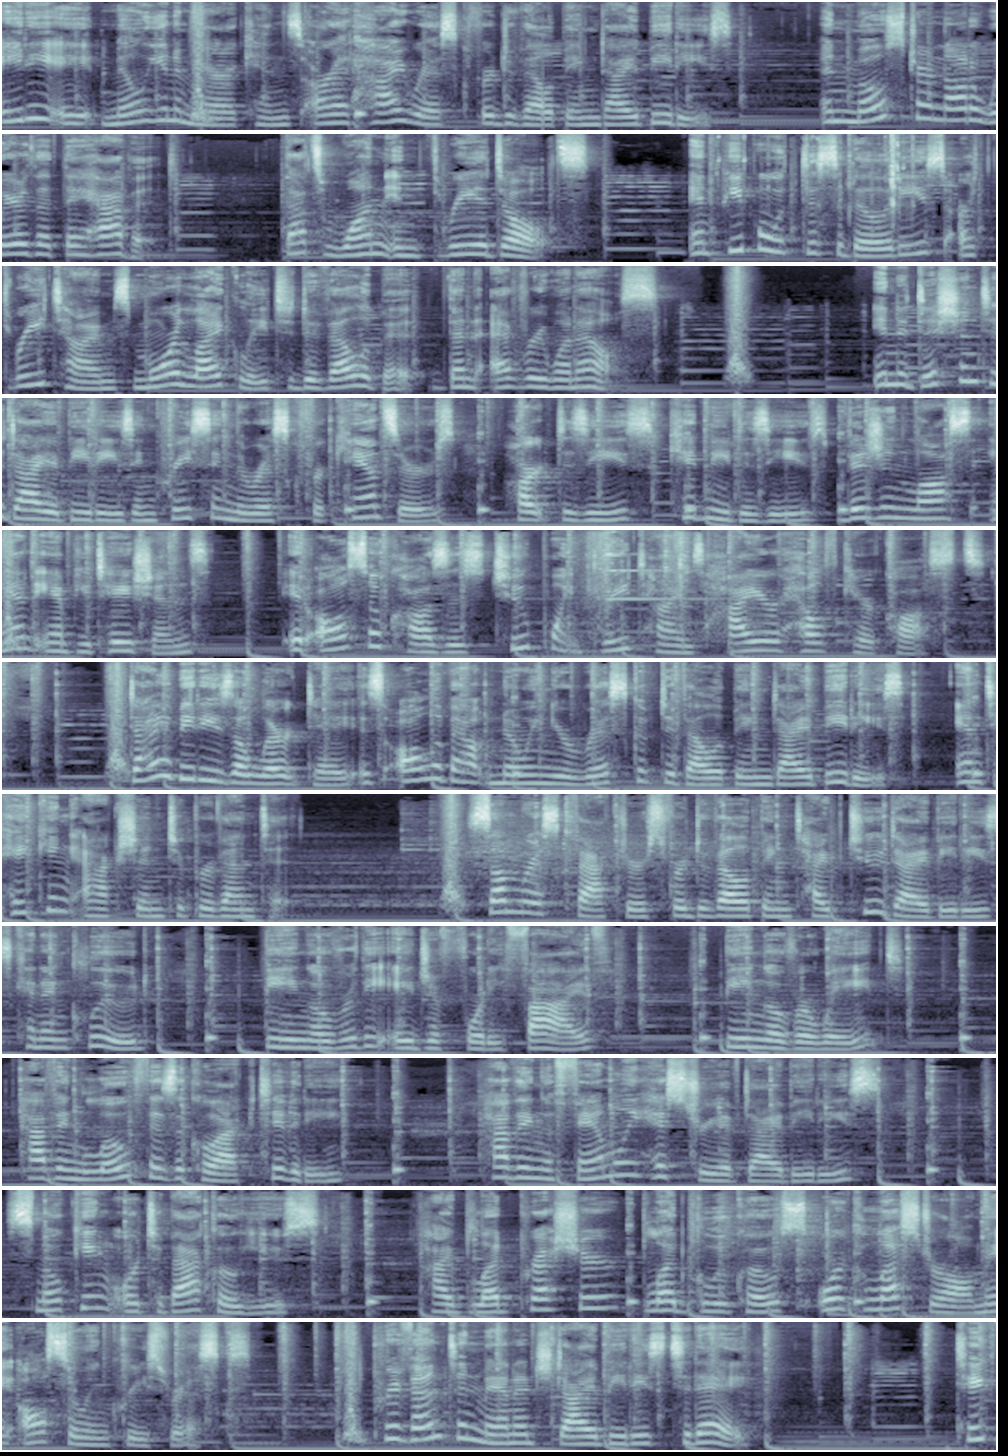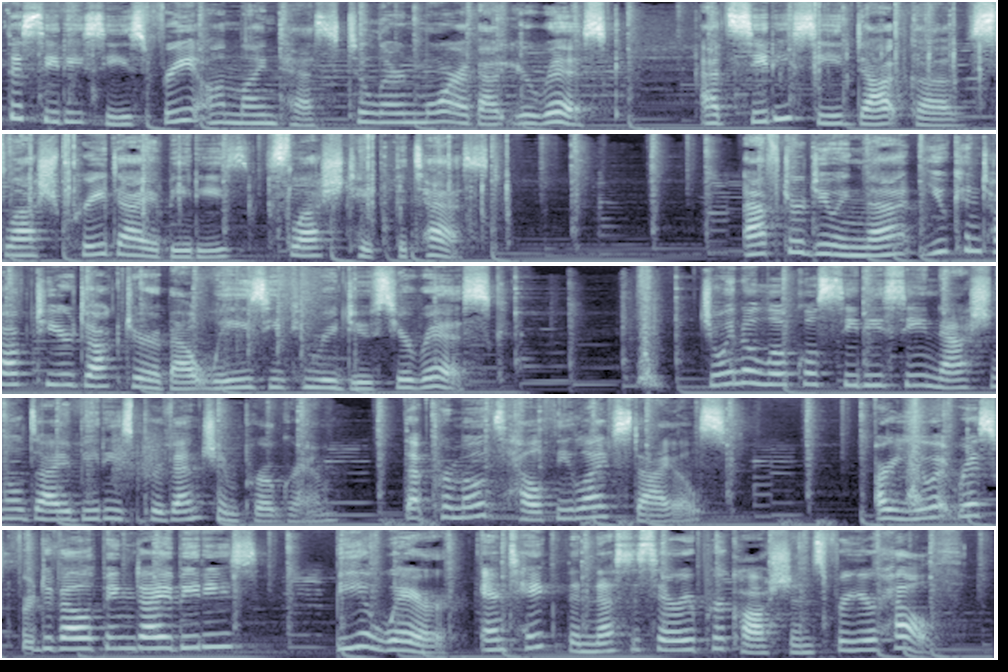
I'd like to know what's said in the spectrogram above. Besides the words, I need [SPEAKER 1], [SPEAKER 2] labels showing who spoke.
[SPEAKER 1] 88 million Americans are at high risk for developing diabetes, and most are not aware that they have it. That's one in three adults. And people with disabilities are three times more likely to develop it than everyone else. In addition to diabetes increasing the risk for cancers, heart disease, kidney disease, vision loss, and amputations, it also causes 2.3 times higher healthcare costs. Diabetes Alert Day is all about knowing your risk of developing diabetes and taking action to prevent it. Some risk factors for developing type 2 diabetes can include being over the age of 45, being overweight, having low physical activity, having a family history of diabetes, smoking or tobacco use, high blood pressure, blood glucose, or cholesterol may also increase risks. Prevent and manage diabetes today Take the CDC's free online test to learn more about your risk at cdc.gov slash prediabetes slash take the test. After doing that, you can talk to your doctor about ways you can reduce your risk. Join a local CDC National Diabetes Prevention Program that promotes healthy lifestyles. Are you at risk for developing diabetes? Be aware and take the necessary precautions for your health.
